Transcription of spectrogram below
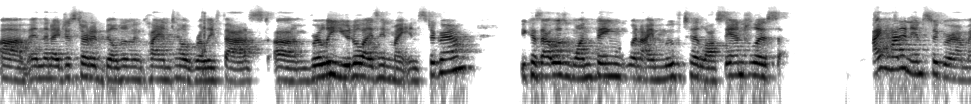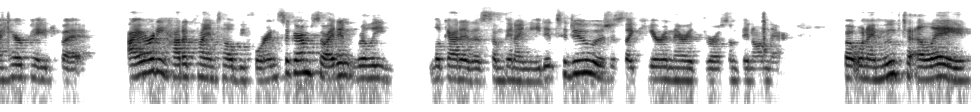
Um, and then I just started building a clientele really fast, um, really utilizing my Instagram because that was one thing when I moved to Los Angeles. I had an Instagram, a hair page, but I already had a clientele before Instagram, so I didn't really look at it as something I needed to do. It was just like here and there, I'd throw something on there. But when I moved to LA,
